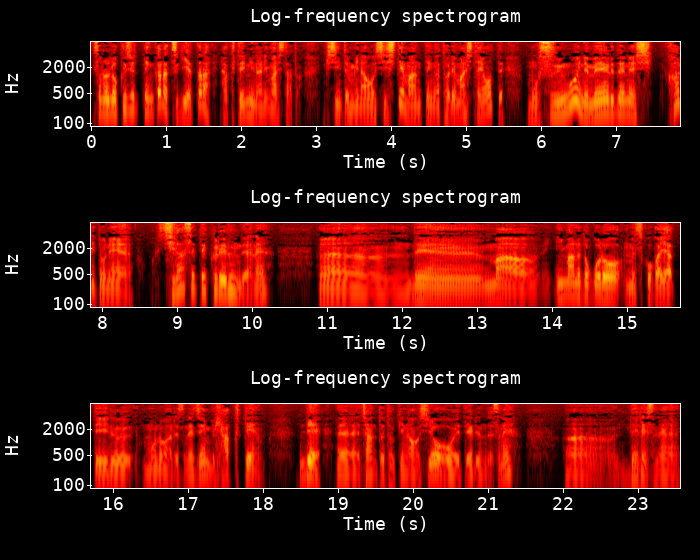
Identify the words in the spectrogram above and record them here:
その60点から次やったら100点になりましたと。きちんと見直しして満点が取れましたよって、もうすごいね、メールでね、しっかりとね、知らせてくれるんだよね。うーん。で、まあ、今のところ息子がやっているものはですね、全部100点で、えー、ちゃんと解き直しを終えているんですね。うん。でですね、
